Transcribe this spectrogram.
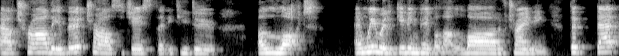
our trial, the AVERT trial, suggests that if you do a lot, and we were giving people a lot of training, that that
